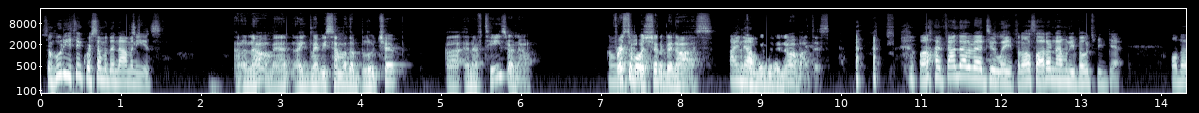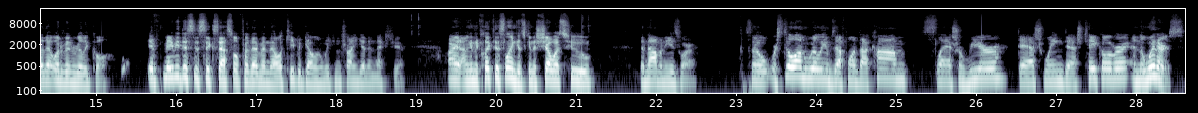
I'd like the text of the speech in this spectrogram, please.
So who do you think were some of the nominees? I don't know, man. Like maybe some of the blue chip uh, NFTs or no? Oh, First of all, it should have been us. I know. We didn't know about this. well, I found out about it too late, but also I don't know how many votes we'd get. Although that would have been really cool. If maybe this is successful for them and they'll keep it going, we can try and get it next year all right, I'm going to click this link. It's going to show us who the nominees were. So we're still on williamsf1.com slash rear dash wing dash takeover. And the winners.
